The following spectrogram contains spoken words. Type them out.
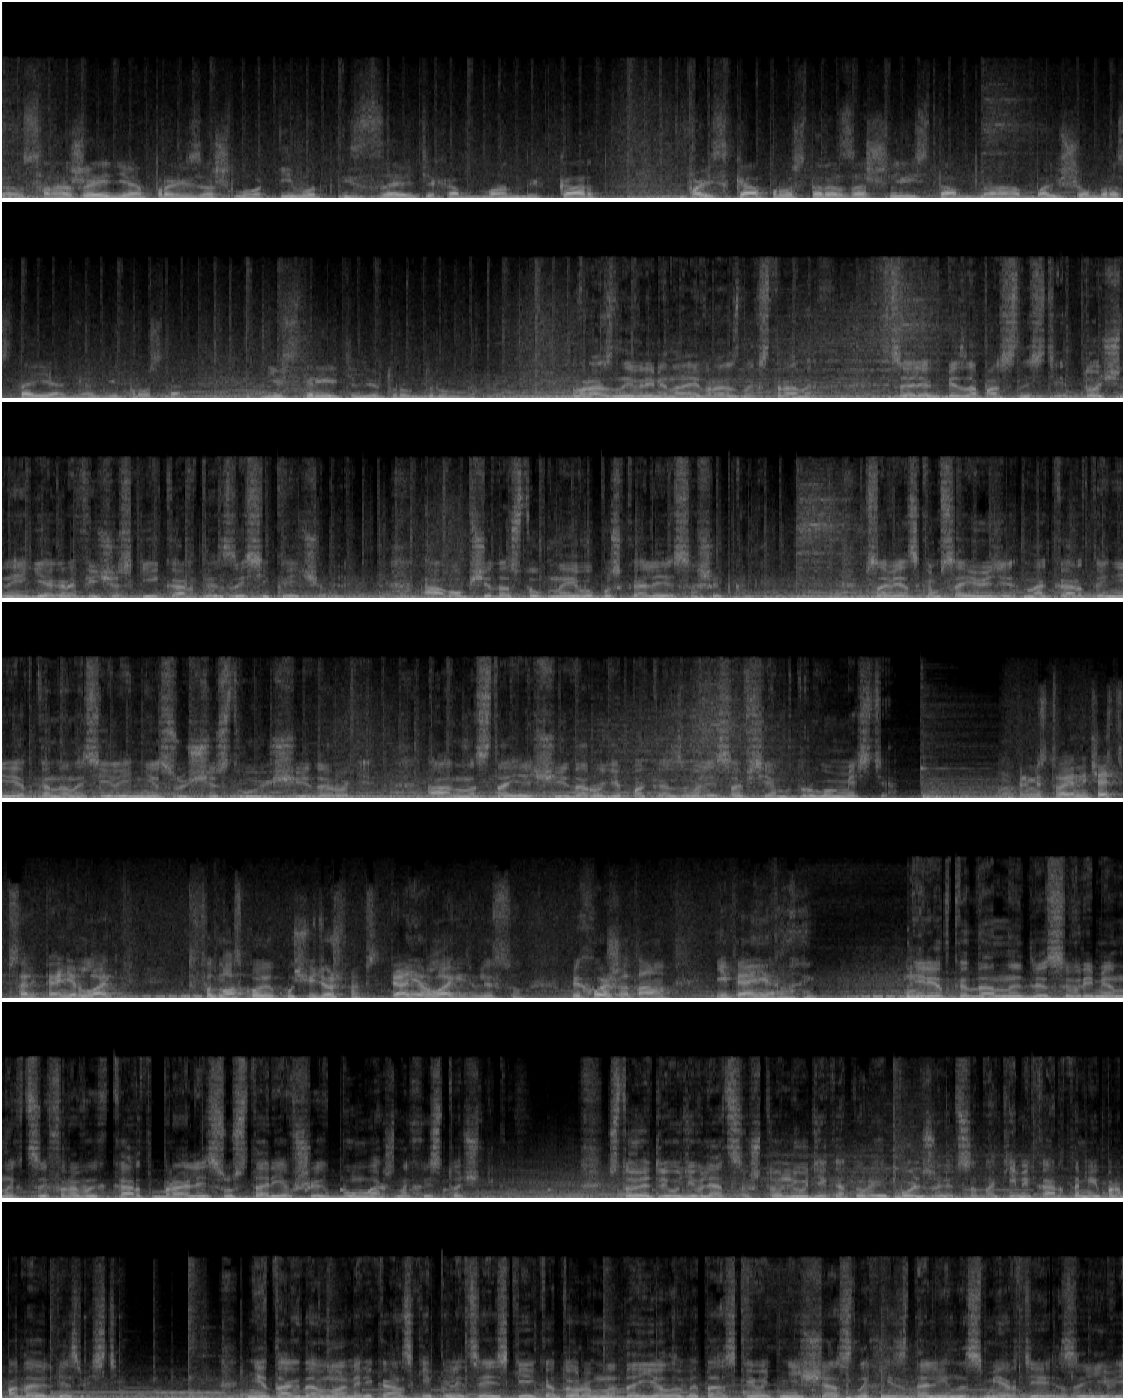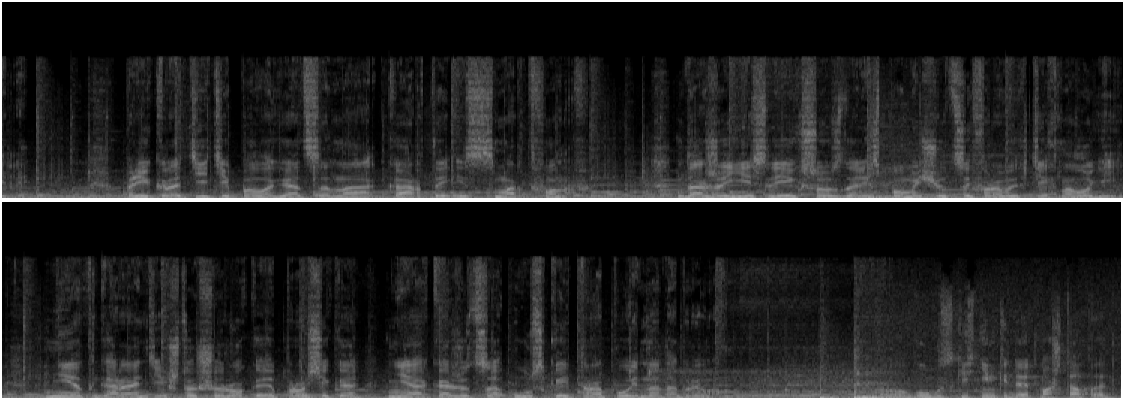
э, сражение произошло. И вот из-за этих обманных карт войска просто разошлись там на большом расстоянии. Они просто не встретили друг друга. В разные времена и в разных странах в целях безопасности точные географические карты засекречивали, а общедоступные выпускали с ошибками. В Советском Союзе на карты нередко наносили несуществующие дороги, а настоящие дороги показывали совсем в другом месте. Например, вместо военной части писали «пионер-лагерь». В Подмосковье куча идешь, написано «пионер-лагерь» в лесу. Приходишь, а там не пионер-лагерь. Нередко данные для современных цифровых карт брали с устаревших бумажных источников. Стоит ли удивляться, что люди, которые пользуются такими картами, пропадают без вести? Не так давно американские полицейские, которым надоело вытаскивать несчастных из долины смерти, заявили «Прекратите полагаться на карты из смартфонов». Даже если их создали с помощью цифровых технологий, нет гарантий, что широкая просека не окажется узкой тропой над обрывом. Гугловские снимки дают масштаб э,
